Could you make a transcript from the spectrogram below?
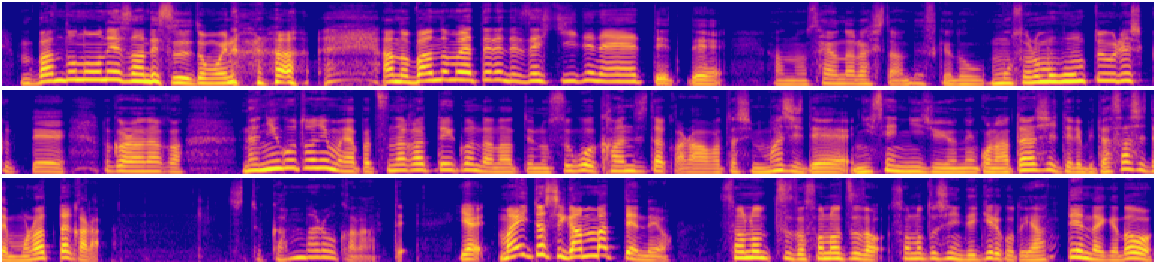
「バンドのお姉さんです」と思いながら。あのバンドもやってるんでぜひ聞いてね」って言ってあのさよならしたんですけどもうそれも本当嬉しくってだからなんか何事にもやっぱつながっていくんだなっていうのをすごい感じたから私マジで2024年この新しいテレビ出させてもらったから。ちょっと頑張ろうかなって。いや毎年頑張ってんだよ。その都度その都度その年にできることやってんだけど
